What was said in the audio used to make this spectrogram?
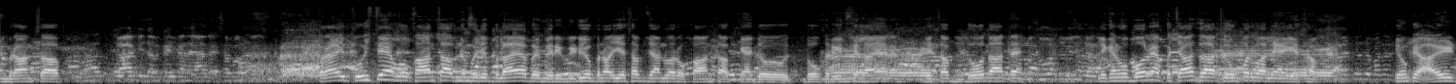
इमरान साहब। प्राइस पूछते हैं, वो खान साहब ने मुझे बुलाया, भाई मेरी वीडियो बनाओ। ये सब जानवर वो खान साहब के हैं, जो दो खरीद के लाए हैं, ये सब दो दांत हैं। लेकिन वो बोल रहे हैं, पचास हज़ार से ऊपर वाले हैं ये सब। क्योंकि हाइट,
